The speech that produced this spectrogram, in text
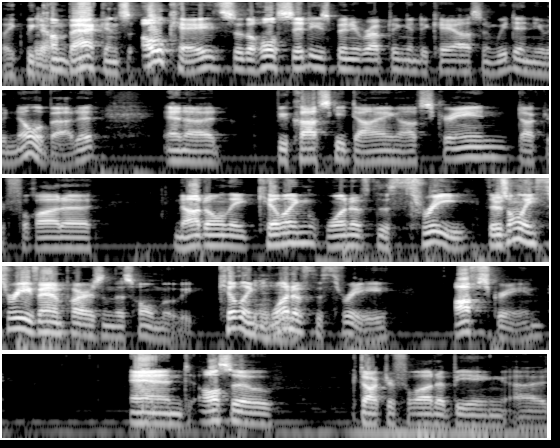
like we yeah. come back and it's okay, so the whole city's been erupting into chaos and we didn't even know about it. And uh, Bukovsky dying off screen, Dr. Fallada not only killing one of the three, there's only three vampires in this whole movie, killing mm-hmm. one of the three off screen, and also Dr. Fallada being uh,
